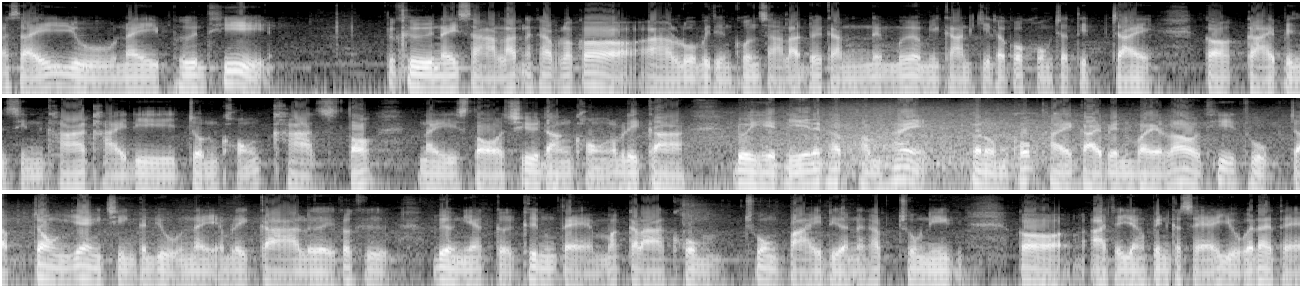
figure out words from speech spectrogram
อาศัยอยู่ในพื้นที่ ก็คือในสหรัฐนะครับ แล้วก็รวมไปถึงคนสหรัฐด้วยกันเมื่อมีการกินแล้วก็คงจะติดใจ ก็กลายเป็นสินค้าขายดีจนของขาดสต็อก ในสตอร์ชื่อดังของอเมริกา โดยเหตุนี้นะครับทำให้ขนมครกไทยกลายเป็นไวรัลที่ถูกจับจ้องแย่งชิงกันอยู่ในอเมริกาเลยก็คือเรื่องนี้เกิดขึ้นตั้งแต่มกราคมช่วงปลายเดือนนะครับ ช่วงนี้ก็อาจจะยังเป็นกระแสอยู่ก็ได้แต่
